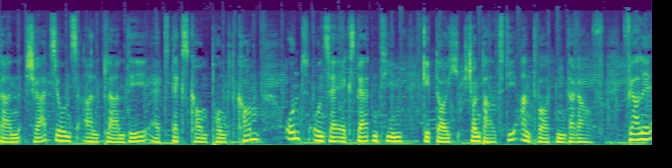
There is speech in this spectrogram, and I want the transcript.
dann schreibt sie uns an pland.dexcom.com und unser Expertenteam gibt euch schon bald die Antworten darauf. Für alle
